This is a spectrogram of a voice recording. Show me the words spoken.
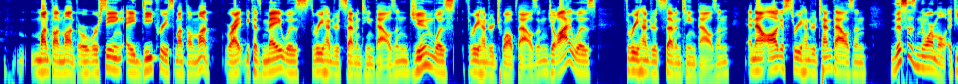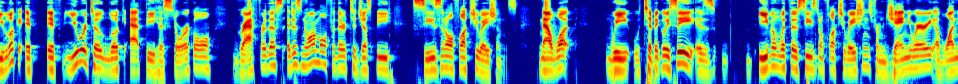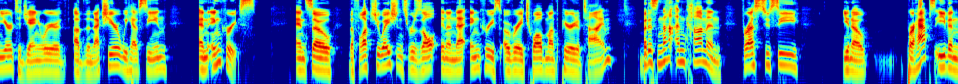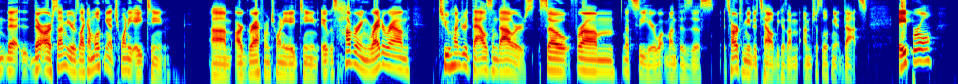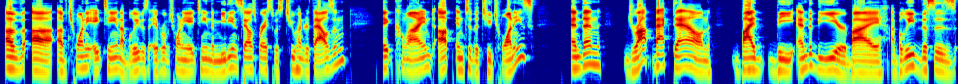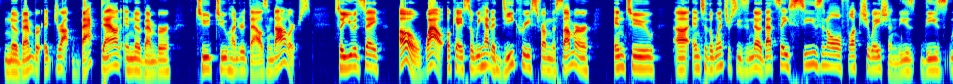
month on month, or we're seeing a decrease month on month, right? Because May was 317,000, June was 312,000, July was 317,000, and now August 310,000. This is normal. If you look if if you were to look at the historical graph for this, it is normal for there to just be seasonal fluctuations. Now what we typically see is even with those seasonal fluctuations from January of one year to January of the next year, we have seen an increase. And so the fluctuations result in a net increase over a 12 month period of time. But it's not uncommon for us to see, you know, perhaps even that there are some years, like I'm looking at 2018, um, our graph from 2018, it was hovering right around $200,000. So from let's see here, what month is this? It's hard for me to tell because I'm I'm just looking at dots. April of uh, of 2018, I believe it was April of 2018, the median sales price was 200,000. It climbed up into the 220s and then dropped back down by the end of the year by I believe this is November. It dropped back down in November to $200,000. So you would say, oh wow okay so we had a decrease from the summer into uh, into the winter season no that's a seasonal fluctuation these these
